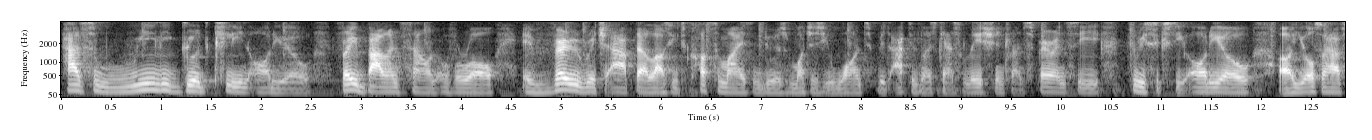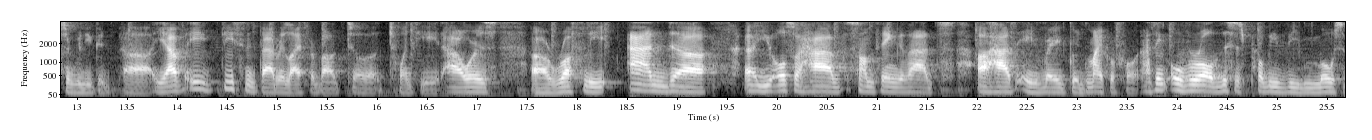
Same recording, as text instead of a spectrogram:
has some really good clean audio, very balanced sound overall, a very rich app that allows you to customize and do as much as you want with active noise cancellation, transparency, 360 audio. Uh, you also have some really good, uh, you have a decent battery life, about uh, 28 hours uh, roughly, and uh, uh, you also have something that has a very good microphone. I think overall, this is probably the most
